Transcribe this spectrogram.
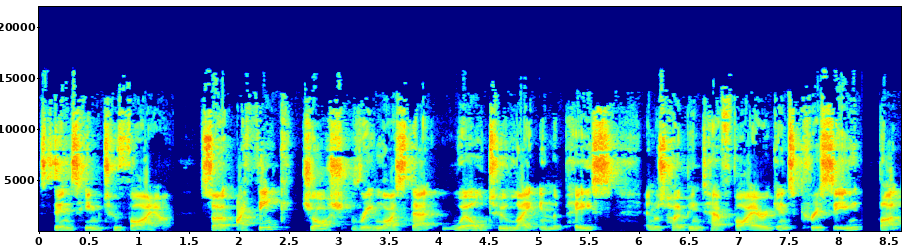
sends him to fire. So I think Josh realized that well too late in the piece and was hoping to have fire against Chrissy, but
